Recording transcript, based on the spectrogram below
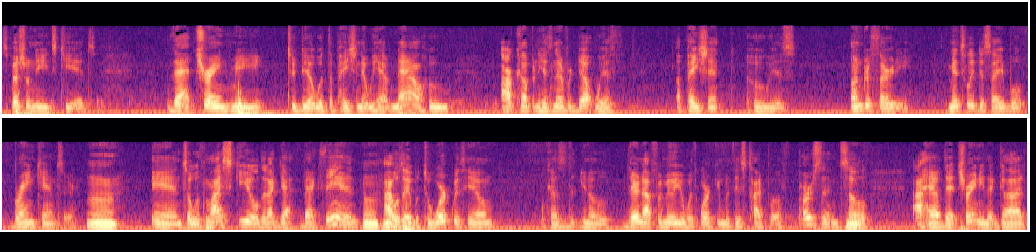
special needs kids. That trained me to deal with the patient that we have now, who our company has never dealt with a patient who is under 30, mentally disabled, brain cancer. mm, And so, with my skill that I got back then, Mhm. I was able to work with him because you know they're not familiar with working with this type of person. So, I have that training that God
